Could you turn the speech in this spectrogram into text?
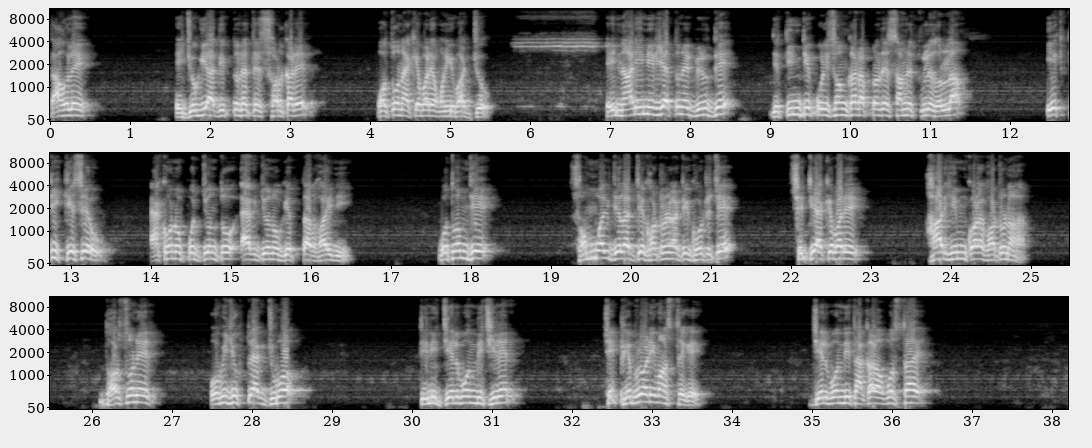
তাহলে এই যোগী আদিত্যনাথের সরকারের পতন একেবারে অনিবার্য। এই নারী নির্যাতনের বিরুদ্ধে যে তিনটি পরিসংখ্যান আপনাদের সামনে তুলে ধরলাম, একটি কেসেও এখনও পর্যন্ত একজনও গ্রেপ্তার হয়নি। প্রথম যে সম্বল জেলার যে ঘটনাটি ঘটেছে সেটি একেবারে হাড় হিম করা ঘটনা। ধর্ষণের অভিযুক্ত এক যুবক, তিনি জেলবন্দি ছিলেন। সেই ফেব্রুয়ারি মাস থেকে জেলবন্দি থাকার অবস্থায়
